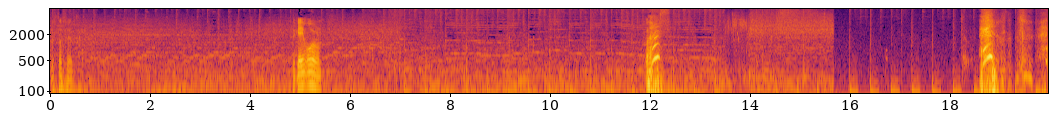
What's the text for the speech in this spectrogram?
Was ist das jetzt? The game over.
